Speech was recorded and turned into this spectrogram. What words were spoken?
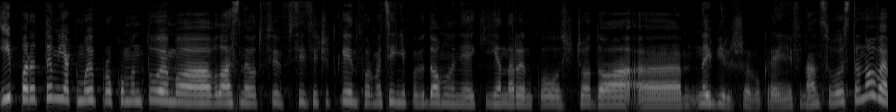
І перед тим як ми прокоментуємо власне, от всі, ці чутки, інформаційні повідомлення, які є на ринку щодо найбільшої в Україні фінансової установи,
